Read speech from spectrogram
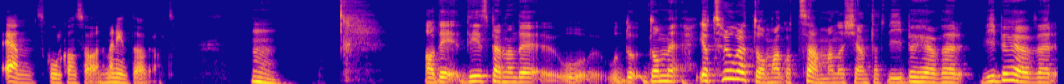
en skolkoncern, men inte överallt? Mm. Ja, det, det, är spännande. Och, och de, de, jag tror att de har gått samman och känt att vi behöver, vi behöver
